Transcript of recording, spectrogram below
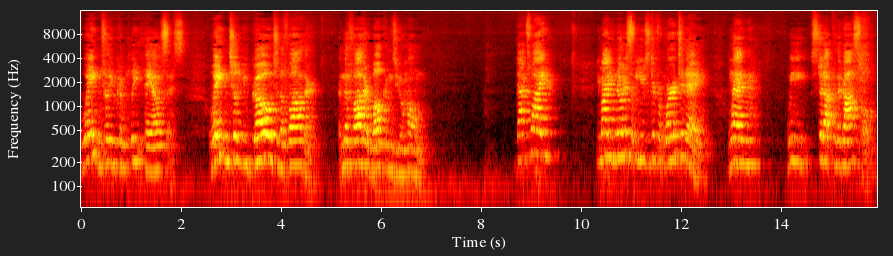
wait until you complete theosis. Wait until you go to the Father and the Father welcomes you home. That's why you might have noticed that we use a different word today when we stood up for the gospel.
